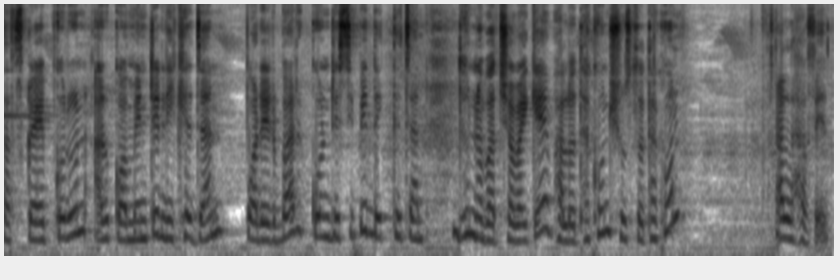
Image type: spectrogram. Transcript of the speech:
সাবস্ক্রাইব করুন আর কমেন্টে লিখে যান পরের বার কোন রেসিপি দেখতে চান। ধন্যবাদ সবাইকে, ভালো থাকুন, সুস্থ থাকুন। আল্লাহ হাফেজ।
